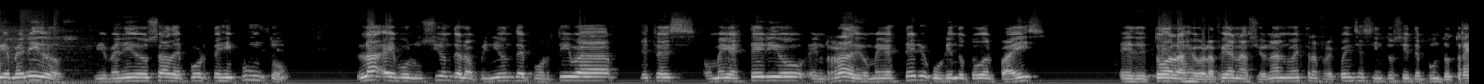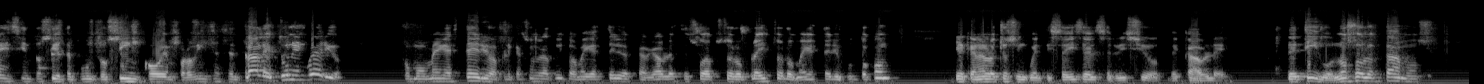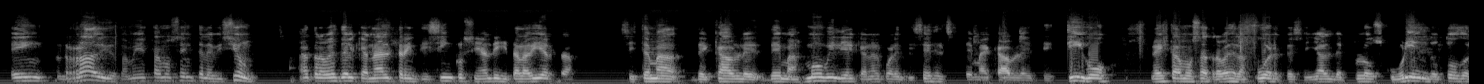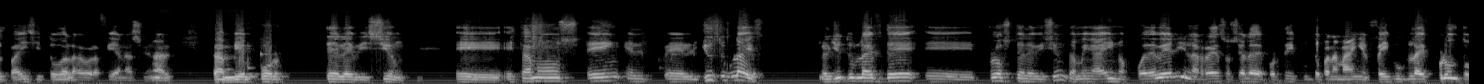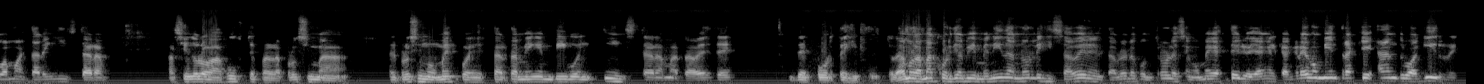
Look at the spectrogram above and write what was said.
Bienvenidos, bienvenidos a Deportes y Punto, la evolución de la opinión deportiva. Esto es Omega Estéreo en radio, Omega Estéreo cubriendo todo el país, eh, de toda la geografía nacional, nuestra frecuencia 107.3 y 107.5 en provincias centrales, Tuning Radio como Omega Estéreo, aplicación gratuita Omega Estéreo, descargable este su App Store o Play Store, omegaestereo.com y el canal 856 del servicio de cable de Tigo. No solo estamos en radio, también estamos en televisión a través del canal 35 señal digital abierta, sistema de cable de Más Móvil y el canal 46 del sistema de cable de Tigo. Ahí estamos a través de la fuerte señal de Plus, cubriendo todo el país y toda la geografía nacional, también por televisión. Eh, estamos en el, el YouTube Live el YouTube Live de eh, Plus Televisión, también ahí nos puede ver y en las redes sociales de Deportes y Punto Panamá, en el Facebook Live pronto vamos a estar en Instagram haciendo los ajustes para la próxima, el próximo mes, pues estar también en vivo en Instagram a través de Deportes y Punto. Le damos la más cordial bienvenida a Norlis Isabel en el tablero de controles en Omega Estéreo, ya en el Cangrejo, mientras que Andrew Aguirre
